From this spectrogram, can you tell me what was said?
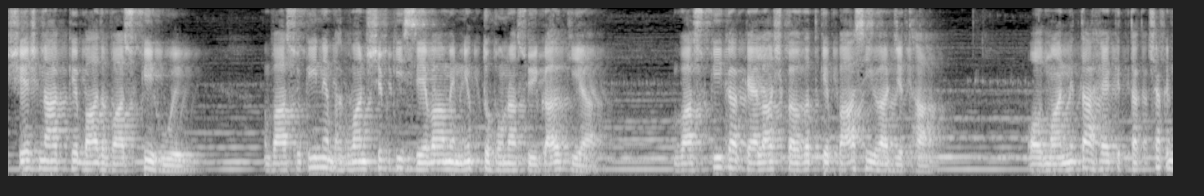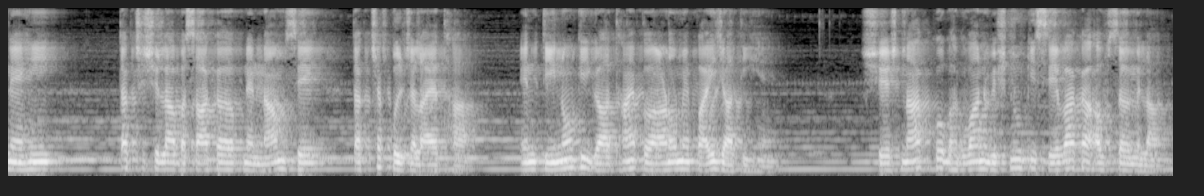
शेषनाग के बाद वासुकी हुए। वासुकी ने भगवान शिव की सेवा में नियुक्त होना स्वीकार किया। वासुकी का कैलाश पर्वत के पास ही राज्य था। और मान्यता है कि तक्षक ने ही तक्षशिला बसाकर अपने नाम से तक्षक कुल चलाया था। इन तीनों की गाथाएँ पुराणों में पाई जाती हैं। शेषनाग को भगवान विष्णु की सेवा का अवसर मिला।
